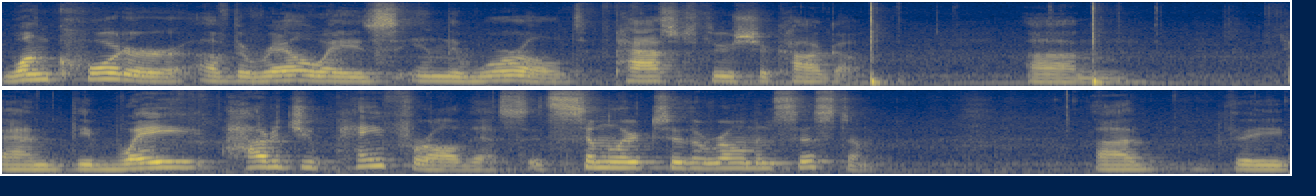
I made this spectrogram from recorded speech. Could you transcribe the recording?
one quarter of the railways in the world passed through Chicago. Um, and the way, how did you pay for all this? It's similar to the Roman system. Uh, the,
